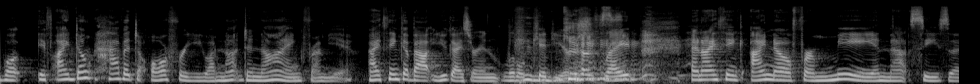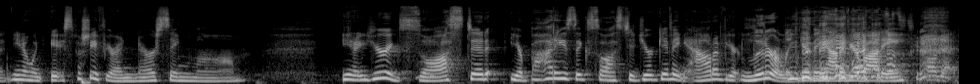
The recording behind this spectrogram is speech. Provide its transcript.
Well, if I don't have it to offer you, I'm not denying from you. I think about you guys are in little kid years, right? And I think I know for me in that season, you know, when, especially if you're a nursing mom, you know, you're exhausted, your body's exhausted, you're giving out of your literally giving out of your body All day.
